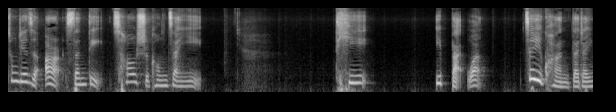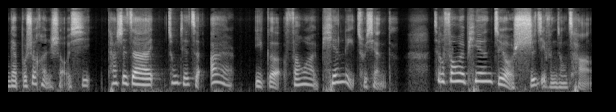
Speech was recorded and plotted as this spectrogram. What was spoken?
终结者二三 D 超时空战役 T 一百万这一款大家应该不是很熟悉，它是在终结者二一个番外篇里出现的。这个番外篇只有十几分钟长，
